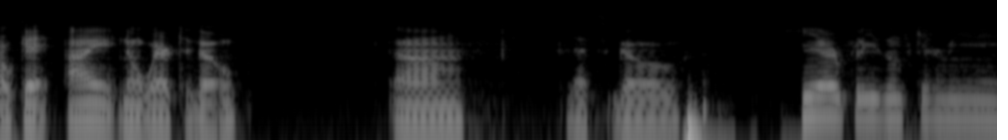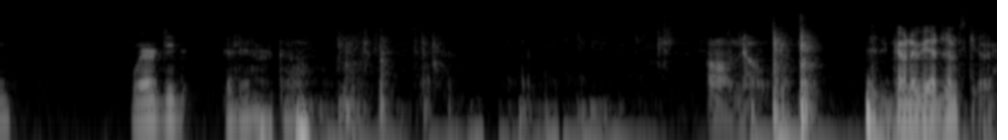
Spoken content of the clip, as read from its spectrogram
Okay, I know where to go. Um, let's go here. Please don't scare me. Where did the letter go? Oh no. It's gonna be a jump scare.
